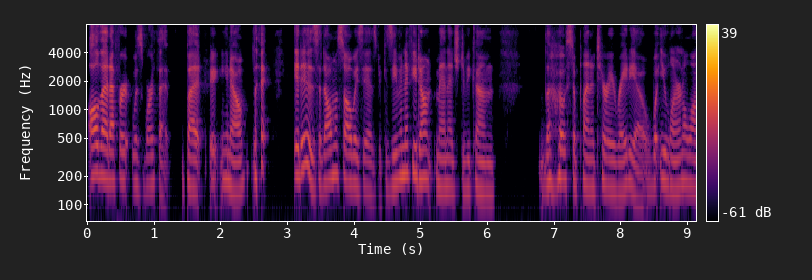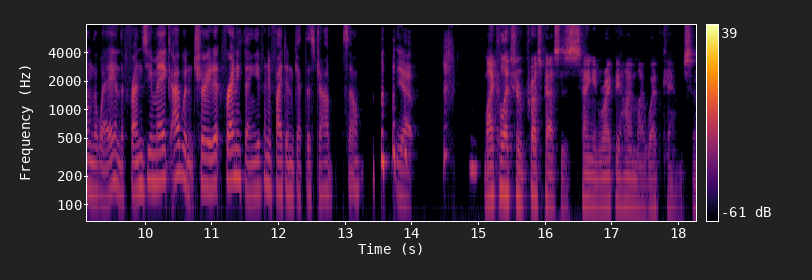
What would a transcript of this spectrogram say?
all that effort was worth it. But you know, it is. It almost always is because even if you don't manage to become the host of planetary radio, what you learn along the way and the friends you make, I wouldn't trade it for anything even if I didn't get this job. So, yeah. My collection of press passes is hanging right behind my webcam. So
